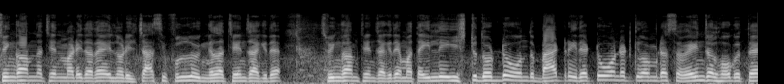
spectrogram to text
ಶಿಂಗಾಮ್ನ ಚೇಂಜ್ ಮಾಡಿದ್ದಾರೆ. ಇಲ್ಲಿ ನೋಡಿ, ಇಲ್ಲಿ ಚಾಸಿ ಫುಲ್ಲು ಹಿಂಗೆಲ್ಲ ಚೇಂಜ್ ಆಗಿದೆ. ಸ್ವಿಂಗಾಮ್ ಚೇಂಜ್ ಆಗಿದೆ. ಮತ್ತು ಇಲ್ಲಿ ಇಷ್ಟು ದೊಡ್ಡ ಒಂದು ಬ್ಯಾಟ್ರಿ ಇದೆ. ಟೂ ಹಂಡ್ರೆಡ್ ಕಿಲೋಮೀಟರ್ಸ್ ರೇಂಜಲ್ಲಿ ಹೋಗುತ್ತೆ.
